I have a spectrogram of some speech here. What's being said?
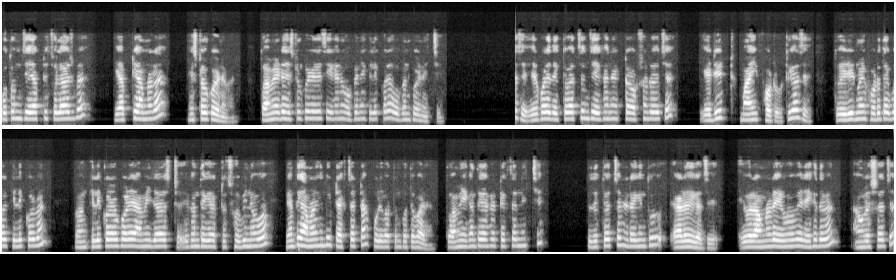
প্রথম যে অ্যাপটি চলে আসবে, এই অ্যাপটি আপনারা ইনস্টল করে নেবেন। তো আমি এটা ইনস্টল করে রেখেছি, এখানে ওপেনে ক্লিক করে ওপেন করে নিচ্ছি। ঠিক আছে? এরপরে দেখতে পাচ্ছেন যে এখানে একটা অপশন রয়েছে এডিট মাই ফটো ঠিক আছে? তো এডিট মাই ফটোতে একবার ক্লিক করবেন এবং ক্লিক করার পরে আমি জাস্ট এখান থেকে একটা ছবি নেব। এখান থেকে আমরা কিন্তু টেক্সচারটা পরিবর্তন করতে পারেন। তো আমি এখান থেকে একটা টেক্সচার নিচ্ছি। তো দেখতে পাচ্ছেন এটা কিন্তু অ্যাড হয়ে গেছে। এবার আপনারা এভাবে রেখে দেবেন আঙুলের সাহায্যে।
